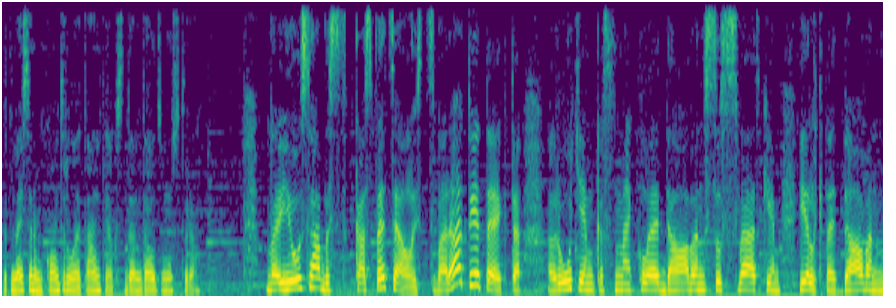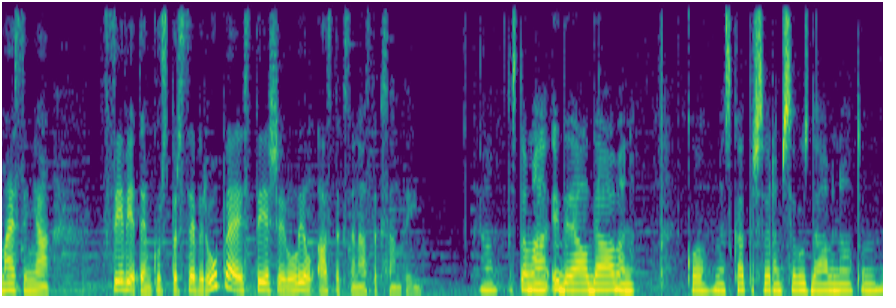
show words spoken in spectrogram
bet mēs varam kontrolēt antioksidantu daudzumu uzturā. Vai jūs abas, kā speciālists, varētu ieteikt rūķiem, kas meklē dāvanas uz svētkiem, ielikt tai dāvanu maisiņā sievietēm, kuras par sevi rūpējas, tieši liela astaksana, astaksantīna? Jā, es domāju, ideāla dāvana, ko mēs katrs varam sev uzdāvināt un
